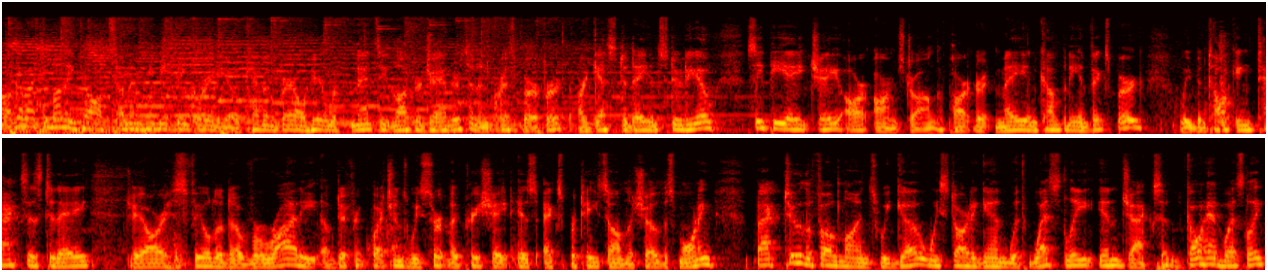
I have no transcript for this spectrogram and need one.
Welcome back to Money Talks on MPB Think Radio. Kevin Farrell here with Nancy Lottridge Anderson and Chris Burford. Our guest today in studio, CPA J.R. Armstrong, a partner at May and Company in Vicksburg. We've been talking taxes today. J.R. has fielded a variety of different questions. We certainly appreciate his expertise on the show this morning. Back to the phone lines we go. We start again with Wesley in Jackson. Go ahead, Wesley.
